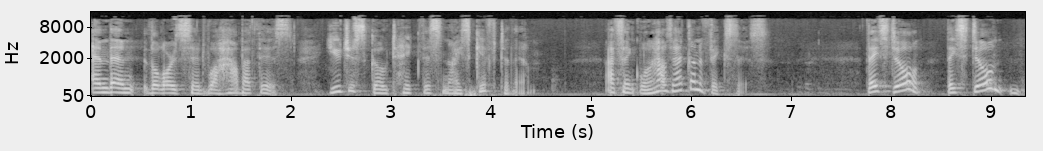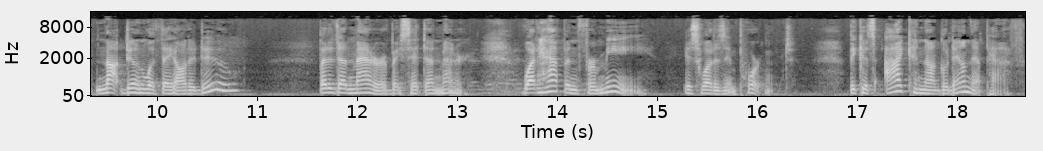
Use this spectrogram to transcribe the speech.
And then the Lord said, Well, how about this? You just go take this nice gift to them. I think, well, how's that going to fix this? They still, they still not doing what they ought to do. But it doesn't matter. Everybody said it doesn't matter. What happened for me is what is important. Because I cannot go down that path.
